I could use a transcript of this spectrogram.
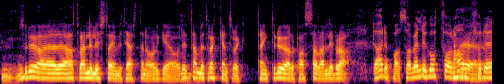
så du hadde hatt veldig lyst til å invitere til Norge. Og dette med trøkkentrykk and tenkte du hadde passa veldig bra. Det hadde passa veldig godt for han, for det,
